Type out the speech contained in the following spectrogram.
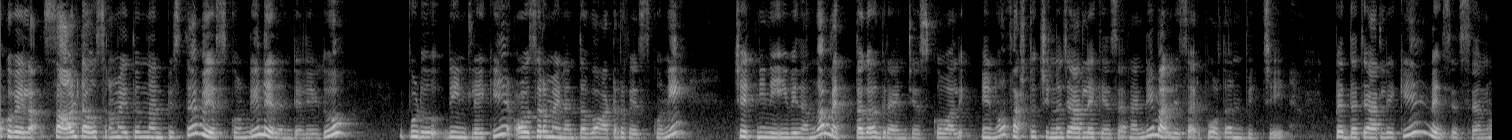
ఒకవేళ సాల్ట్ అవసరం అవుతుంది అనిపిస్తే వేసుకోండి లేదంటే లేదు. ఇప్పుడు దీంట్లోకి అవసరమైనంత వాటర్ వేసుకొని చట్నీని ఈ విధంగా మెత్తగా గ్రైండ్ చేసుకోవాలి. నేను ఫస్ట్ చిన్న జార్లోకి వేసానండి మళ్ళీ సరిపోదు అనిపించి పెద్ద జార్లోకి వేసేసాను.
